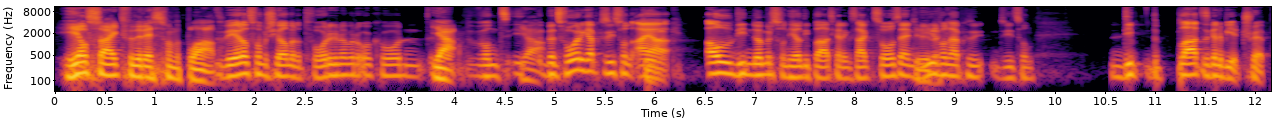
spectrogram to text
Heel psyched voor de rest van de plaat. Wereld van verschil met het vorige nummer ook gewoon. Ja, Want Ja. bij het vorige heb ik zoiets van, ah ja, al die nummers van heel die plaat gaan exact zo zijn. Tuurlijk. Hiervan heb ik zoiets van, die, de plaat is gonna be a trip.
